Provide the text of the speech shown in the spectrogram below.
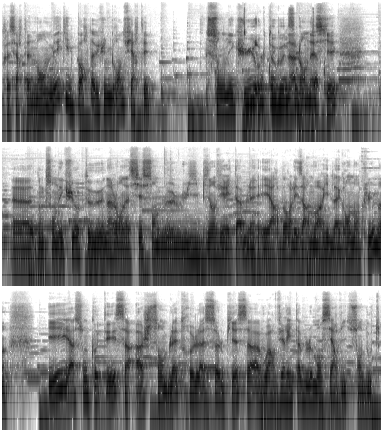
très certainement, mais qu'il porte avec une grande fierté. Son écu Je octogonal en toc. Euh, donc son écu octogonal en acier semble lui bien véritable et arbore les armoiries de la grande enclume. Et à son côté, sa hache semble être la seule pièce à avoir véritablement servi, sans doute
